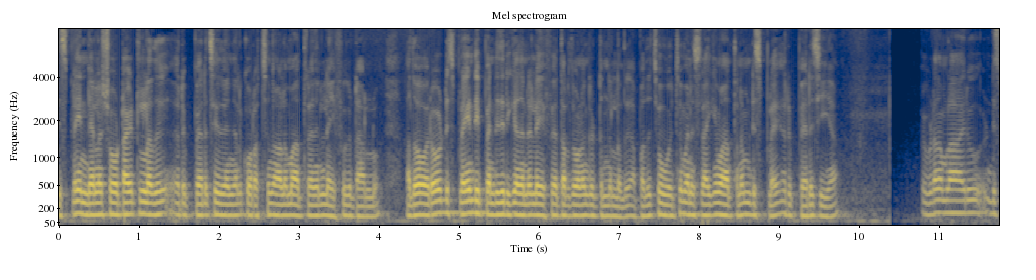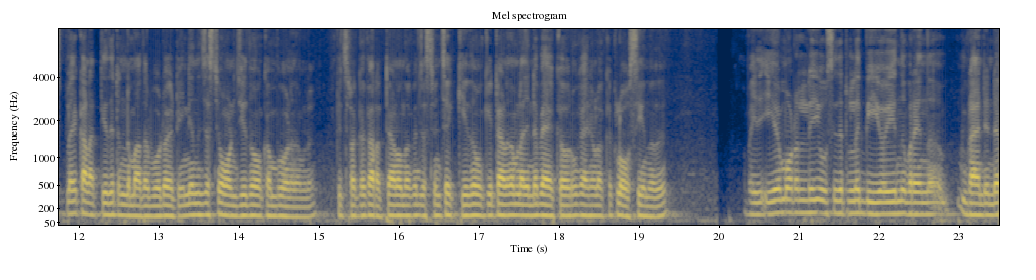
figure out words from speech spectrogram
ഡിസ്പ്ലേ ഇന്റേർണൽ ഷോർട്ട് ആയിട്ടുള്ളത് റിപ്പയർ ചെയ്ത് കഴിഞ്ഞാൽ കുറച്ച് നാൾ മാത്രമേ അതിന് ലൈഫ് കിട്ടാറുള്ളൂ. അത് ഓരോ ഡിസ്പ്ലേയും ഡിപ്പെൻഡ് ചെയ്തിരിക്കും അതിന്റെ ലൈഫ് എത്രത്തോളം കിട്ടുന്നുള്ളത്. അപ്പോൾ അത് ചോദിച്ച് മനസ്സിലാക്കി മാത്രം ഡിസ്പ്ലേ റിപ്പയർ ചെയ്യാം അപ്പോൾ ഇവിടെ നമ്മൾ ആ ഒരു ഡിസ്പ്ലേ കണക്ട് ചെയ്തിട്ടുണ്ട് മദർ ബോർഡുമായിട്ട് ഇനി ഒന്ന് ജസ്റ്റ് ഓൺ ചെയ്ത് നോക്കാൻ പോവാണ് നമ്മൾ. പിക്ചറൊക്കെ കറക്റ്റ് ആണോ എന്നൊക്കെ ജസ്റ്റ് ഒന്ന് ചെക്ക് ചെയ്ത് നോക്കിയിട്ടാണ് നമ്മൾ അതിന്റെ ബാക്ക് കവറും കാര്യങ്ങളൊക്കെ ക്ലോസ് ചെയ്യുന്നത്. അപ്പോൾ ഈ മോഡലിൽ യൂസ് ചെയ്തിട്ടുള്ള ബി ഒ എന്ന് പറയുന്ന ബ്രാൻഡിന്റെ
